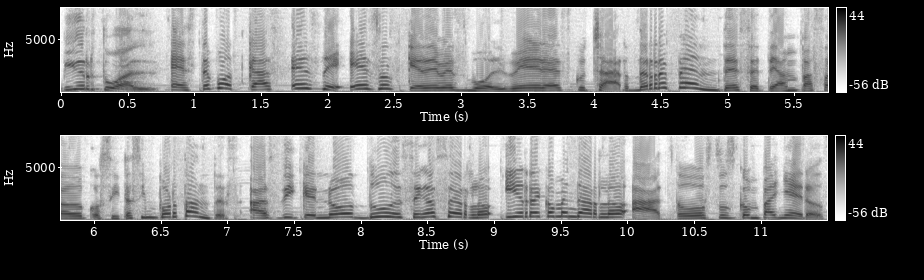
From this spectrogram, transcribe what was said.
virtual. Este podcast es de esos que debes volver a escuchar. De repente se te han pasado cositas importantes, así que no dudes en hacerlo y recomendarlo a todos tus compañeros.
